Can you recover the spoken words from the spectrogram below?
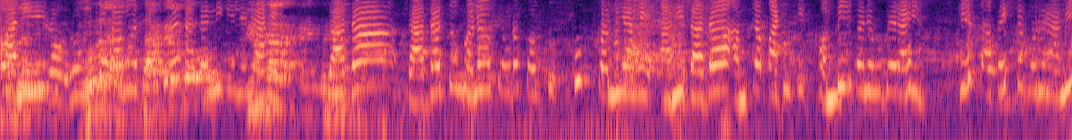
आणि रोडची कामं सगळ्या दादांनी केलेले आहेत. दादा दादाचं म्हणावं तेवढं कौतुक खूप कमी आहे आणि दादा आमच्या पाठीशी खंबीरपणे उभे राहील हेच अपेक्षा करून आम्ही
